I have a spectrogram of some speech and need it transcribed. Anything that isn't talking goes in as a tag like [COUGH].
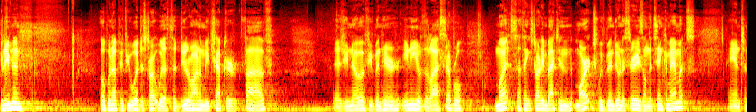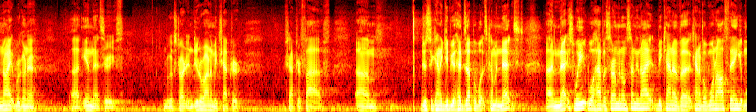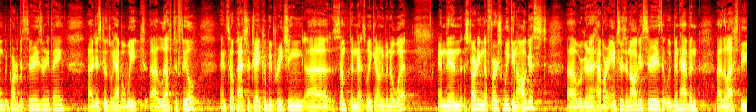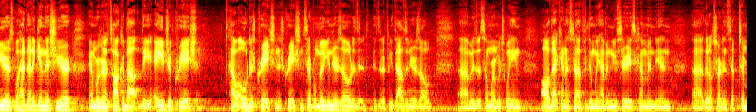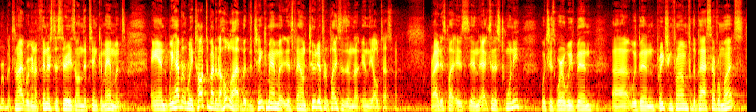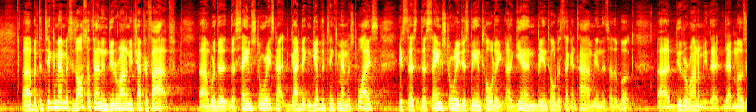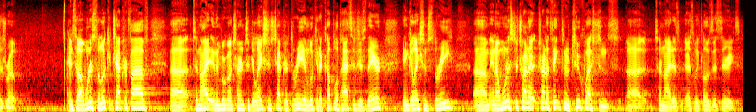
Good evening. Open up, if you would, to start with to Deuteronomy chapter 5. As you know, if you've been here any of the last several months, I think starting back in March, we've been doing a series on the Ten Commandments. And tonight we're going to uh, end that series. We're going to start in Deuteronomy chapter, chapter 5. Um, just to kind of give you a heads up of what's coming next. Uh, next week we'll have a sermon on Sunday night. Be kind of a kind of a one-off thing. It won't be part of a series or anything, uh, just because we have a week uh, left to fill. And so Pastor Jake will be preaching uh, something next week. I don't even know what. And then starting the first week in August, uh, we're going to have our Answers in August series that we've been having uh, the last few years. We'll have that again this year, and we're going to talk about the age of creation. How old is creation? Is creation several million years old? Is it, is it a few thousand years old? Um, is it somewhere in between? all that kind of stuff. And then we have a new series coming in uh, that'll start in September. But tonight we're going to finish the series on the Ten Commandments. And we haven't really talked about it a whole lot, but the Ten Commandment is found two different places in the in the Old Testament, right? It's, it's in Exodus 20, which is where we've been uh, we've been preaching from for the past several months. Uh, but the Ten Commandments is also found in Deuteronomy chapter 5, uh, where the, the same story, it's not, God didn't give the Ten Commandments twice. It's the, the same story just being told again, being told a second time in this other book, uh, Deuteronomy, that, that Moses wrote. And so I want us to look at chapter 5 uh, tonight, and then we're going to turn to Galatians chapter 3 and look at a couple of passages there in Galatians 3. Um, and I want us to try to try to think through two questions uh, tonight as, as we close this series.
